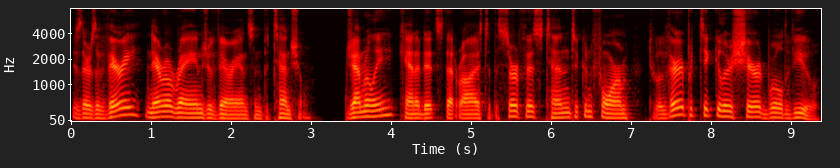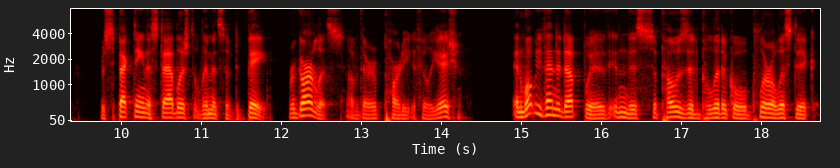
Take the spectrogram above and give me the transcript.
is there's a very narrow range of variance and potential. Generally, candidates that rise to the surface tend to conform to a very particular shared worldview, respecting established limits of debate, regardless of their party affiliation. And what we've ended up with in this supposed political pluralistic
